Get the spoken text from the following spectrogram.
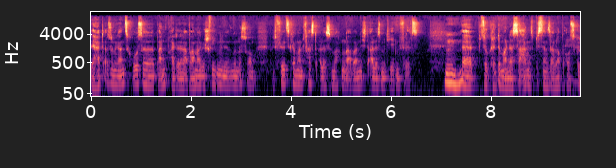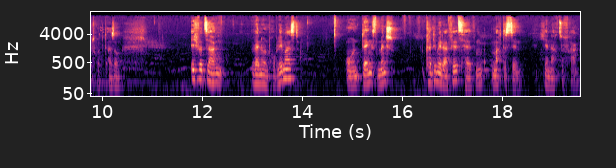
Der hat also eine ganz große Bandbreite. Da war mal geschrieben in dem Genussraum, mit Filz kann man fast alles machen, aber nicht alles mit jedem Filz. Mhm. Äh, so könnte man das sagen, ist ein bisschen salopp ausgedrückt. Also ich würde sagen, wenn du ein Problem hast und denkst, Mensch, könnte mir da Filz helfen, macht es Sinn, hier nachzufragen.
